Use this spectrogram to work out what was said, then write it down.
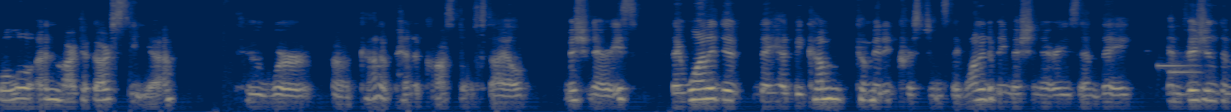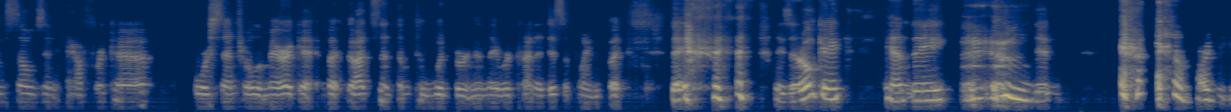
Polo and Marta Garcia who were uh, kind of Pentecostal style missionaries. They wanted to, they had become committed Christians. They wanted to be missionaries and they envisioned themselves in Africa or Central America, but God sent them to Woodburn and they were kind of disappointed. But they, they said, okay. And they did, pardon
